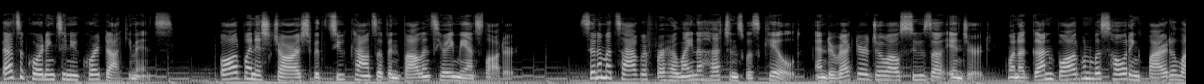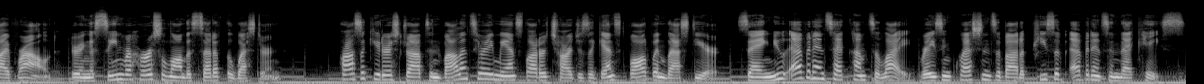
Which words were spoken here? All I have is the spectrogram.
That's according to new court documents. Baldwin is charged with two counts of involuntary manslaughter. Cinematographer Halyna Hutchins was killed and director Joel Souza injured when a gun Baldwin was holding fired a live round during a scene rehearsal on the set of the Western prosecutors dropped involuntary manslaughter charges against Baldwin last year, saying new evidence had come to light, raising questions about a piece of evidence in that case.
